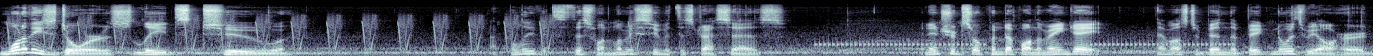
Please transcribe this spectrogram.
one of these doors leads to... I believe it's this one. Let me see what this guy says. An entrance opened up on the main gate. That must have been the big noise we all heard.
